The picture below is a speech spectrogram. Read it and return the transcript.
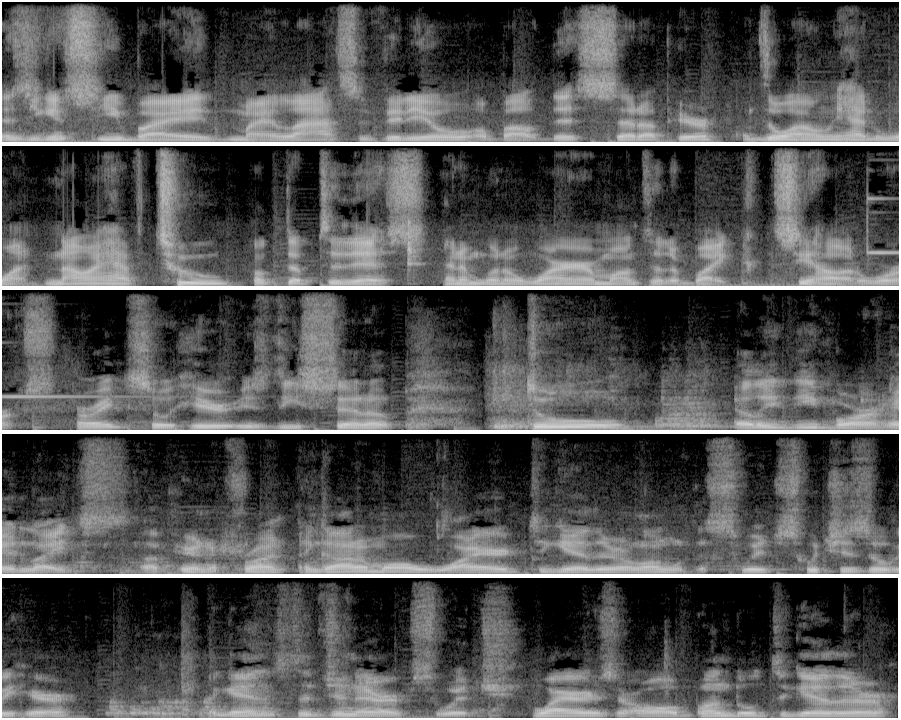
as you can see by my last video about this setup here, though I only had one. Now I have two hooked up to this, and I'm gonna wire them onto the bike, see how it works. All right, so here is the setup. Dual LED bar headlights up here in the front. I got them all wired together along with the switch. Switches over here. Again, it's the generic switch. Wires are all bundled together.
